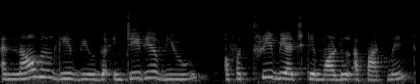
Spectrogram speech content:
And now we'll give you the interior view of a 3 BHK model apartment.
